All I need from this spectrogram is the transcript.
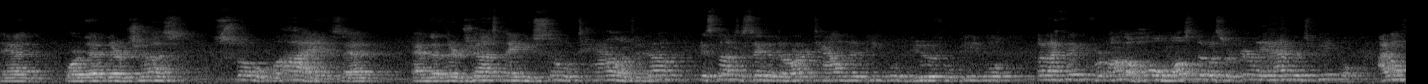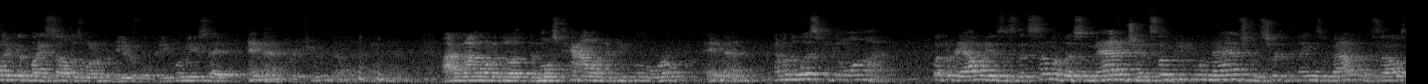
and or that they're just so wise and and that they're just maybe so talented. Now, it's not to say that there aren't talented people, beautiful people, but I think for on the whole, most of us are fairly average people. I don't think of myself as one of the beautiful people. And you say, Amen, preacher, that. Amen. I'm not one of the, the most talented people in the world. Amen. I mean, the list could go on. But the reality is, is that some of us imagine, some people imagine certain things about themselves,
